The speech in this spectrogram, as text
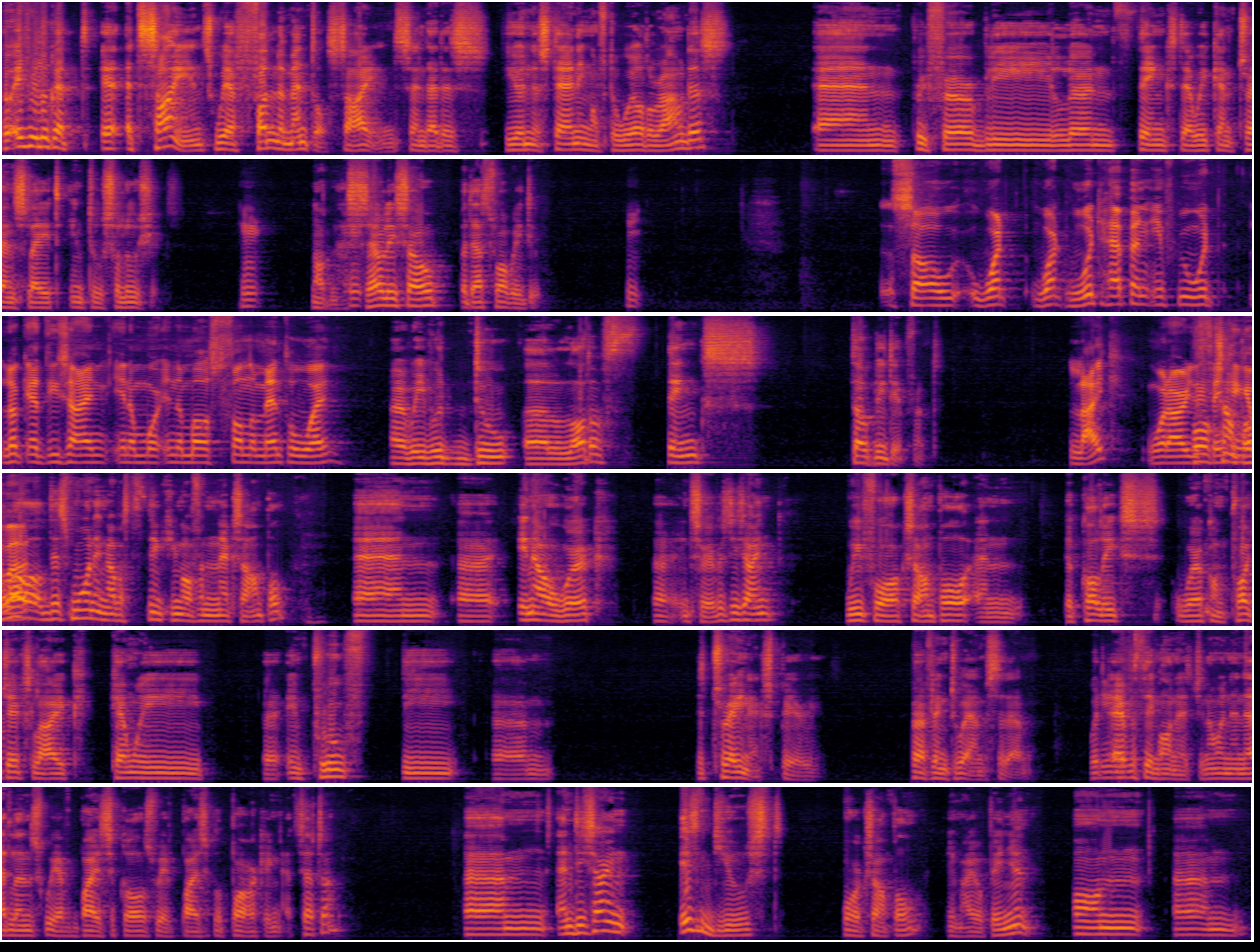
so if we look at, at science, we have fundamental science, and that is the understanding of the world around us, and preferably learn things that we can translate into solutions. Not necessarily so, but that's what we do. So what what would happen if we would look at design in a more in the most fundamental way? Uh, we would do a lot of things totally different. Like what are you For thinking example, about? well, this morning I was thinking of an example, and uh, in our work uh, in service design, we, for example, and the colleagues work on projects like can we uh, improve the um, the train experience traveling to Amsterdam with everything on it. You know, in the Netherlands we have bicycles, we have bicycle parking, etc. Um, and design isn't used, for example, in my opinion, on um,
